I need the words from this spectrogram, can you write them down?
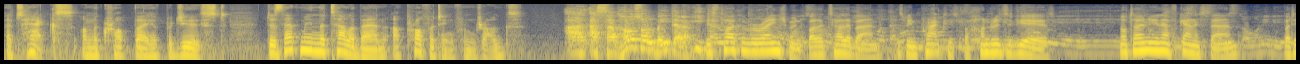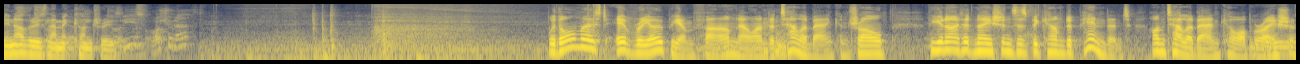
a tax on the crop they have produced. Does that mean the Taliban are profiting from drugs? This type of arrangement by the Taliban has been practiced for hundreds of years, not only in Afghanistan, but in other Islamic countries. With almost every opium farm now under Taliban control, the United Nations has become dependent on Taliban cooperation.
